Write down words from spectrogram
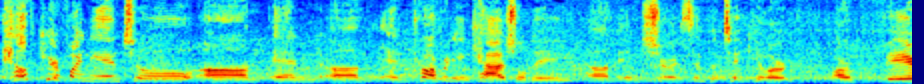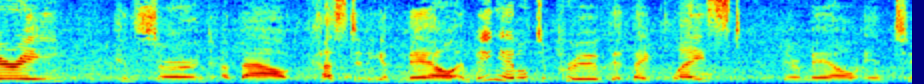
healthcare, financial, um, and, um, and property and casualty um, insurance in particular are very concerned about custody of mail and being able to prove that they placed their mail into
